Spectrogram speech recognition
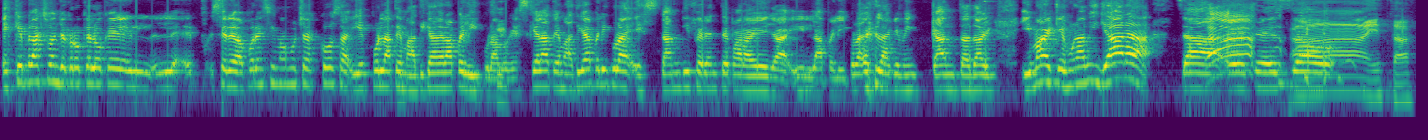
es que Black Swan yo creo que lo que se le va por encima muchas cosas y es por la temática de la película, porque es que la temática de la película es tan diferente para ella y la película es la que me encanta Dark. Y Mark es una villana, sea, ¡Ah! eso, ah, ahí, está.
